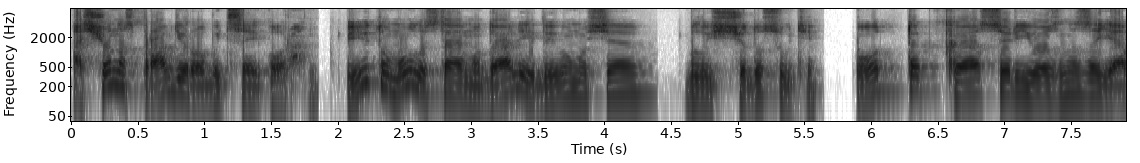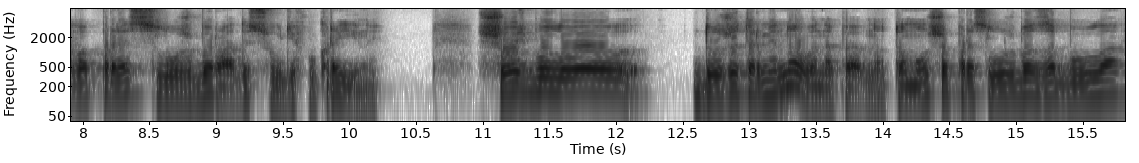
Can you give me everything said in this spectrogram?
а що насправді робить цей орган. І тому листаємо далі і дивимося ближче до суті. От така серйозна заява прес-служби Ради суддів України. Щось було дуже термінове, напевно, тому що прес-служба забула,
